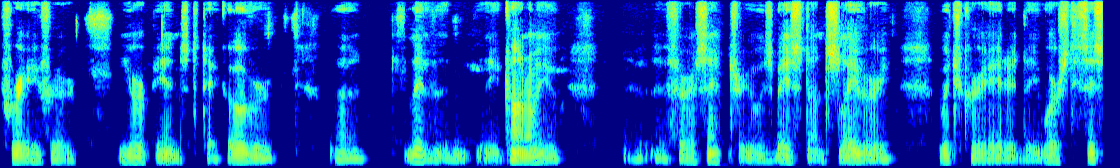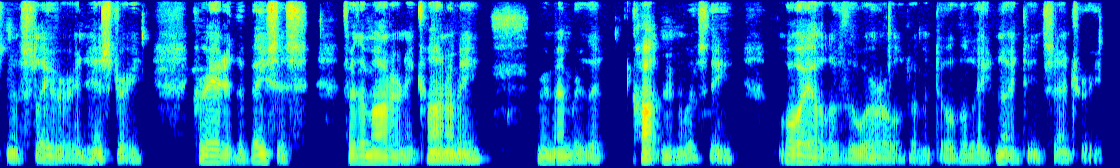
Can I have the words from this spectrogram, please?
free for Europeans to take over. Uh, the, economy uh, for a century was based on slavery, which created the worst system of slavery in history, created the basis for the modern economy. Remember that cotton was the oil of the world up until the late 19th century.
